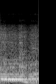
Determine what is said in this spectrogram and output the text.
Thank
